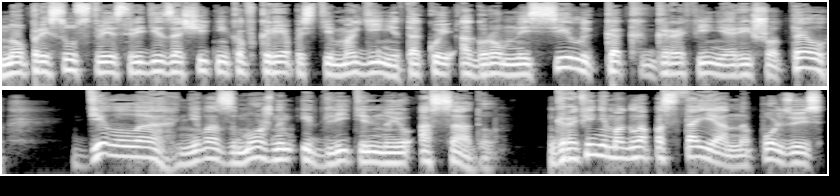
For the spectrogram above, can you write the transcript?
Но присутствие среди защитников крепости магини такой огромной силы, как графиня Ришотел – делало невозможным и длительную осаду. Графиня могла постоянно, пользуясь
